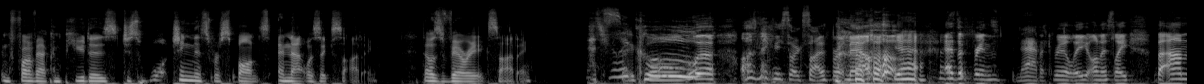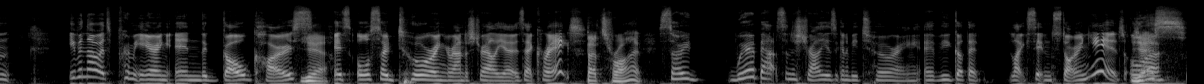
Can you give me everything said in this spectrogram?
in front of our computers, just watching this response, and that was exciting. That was very exciting. That's really so cool. Uh, Oh, it's making me so excited for it now. Yeah. As a Friends fanatic, really, honestly. But um, even though it's premiering in the Gold Coast, Yeah. it's also touring around Australia. Is that correct? That's right. So whereabouts in Australia is it going to be touring? Have you got that like set in stone yet? Or- yes,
